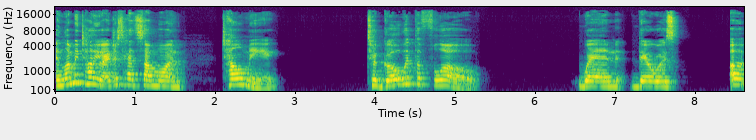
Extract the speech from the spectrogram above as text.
And let me tell you, I just had someone tell me to go with the flow when there was a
